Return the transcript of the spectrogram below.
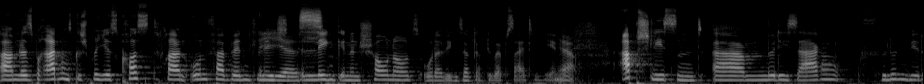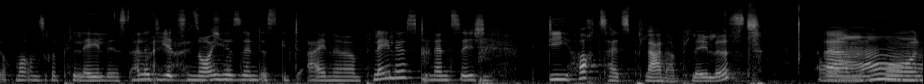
Ähm, das Beratungsgespräch ist kostenfrei und unverbindlich. Yes. Link in den Shownotes oder wie gesagt auf die Webseite gehen. Ja. Abschließend ähm, würde ich sagen, füllen wir doch mal unsere Playlist. Alle, Oh die ja, jetzt jetzt neu hier sind, es gibt eine Playlist, die nennt sich die Hochzeitsplaner-Playlist. Ähm, Ah. und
